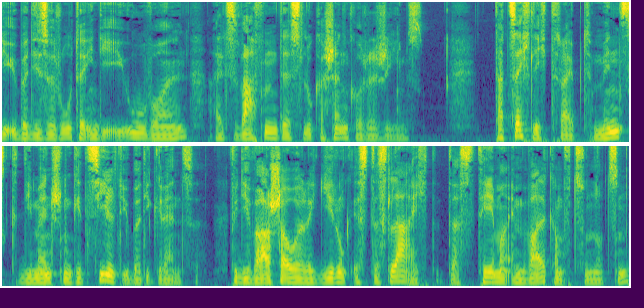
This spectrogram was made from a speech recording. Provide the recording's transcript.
die über diese Route in die EU wollen, als Waffen des Lukaschenko-Regimes. Tatsächlich treibt Minsk die Menschen gezielt über die Grenze. Für die Warschauer Regierung ist es leicht, das Thema im Wahlkampf zu nutzen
